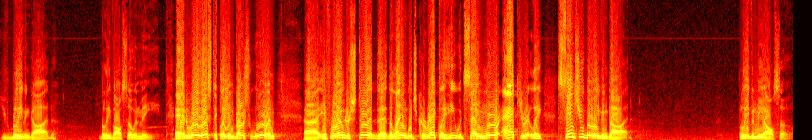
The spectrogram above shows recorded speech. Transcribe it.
You believe in God, believe also in me. And realistically, in verse 1, uh, if we understood the, the language correctly, he would say more accurately, Since you believe in God, believe in me also.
